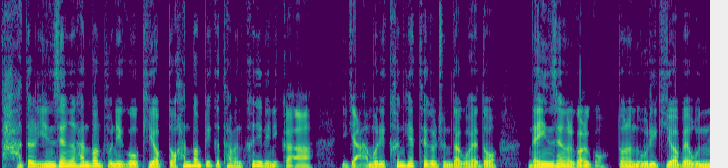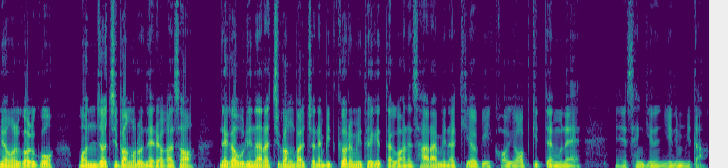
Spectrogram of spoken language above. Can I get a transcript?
다들 인생은 한 번뿐이고 기업도 한 번 삐끗하면 큰일이니까 이게 아무리 큰 혜택을 준다고 해도 내 인생을 걸고 또는 우리 기업의 운명을 걸고 먼저 지방으로 내려가서 내가 우리나라 지방 발전의 밑거름이 되겠다고 하는 사람이나 기업이 거의 없기 때문에 예, 생기는 일입니다.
